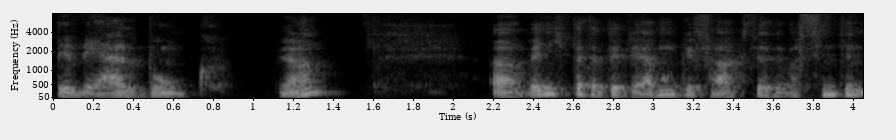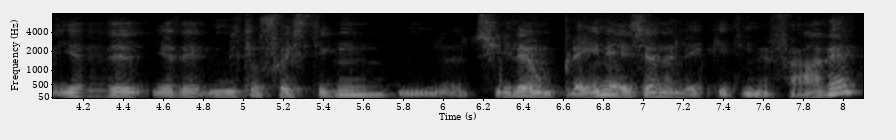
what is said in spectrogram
Bewerbung. Ja? Äh, wenn ich bei der Bewerbung gefragt werde, was sind denn Ihre, Ihre mittelfristigen Ziele und Pläne, ist ja eine legitime Frage.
